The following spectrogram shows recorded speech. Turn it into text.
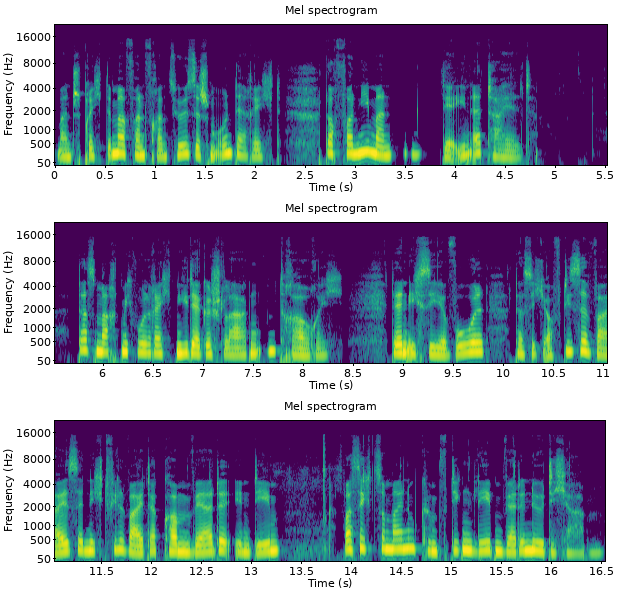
Man spricht immer von französischem Unterricht, doch von niemandem, der ihn erteilt. Das macht mich wohl recht niedergeschlagen und traurig, denn ich sehe wohl, dass ich auf diese Weise nicht viel weiter kommen werde in dem, was ich zu meinem künftigen Leben werde nötig haben.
